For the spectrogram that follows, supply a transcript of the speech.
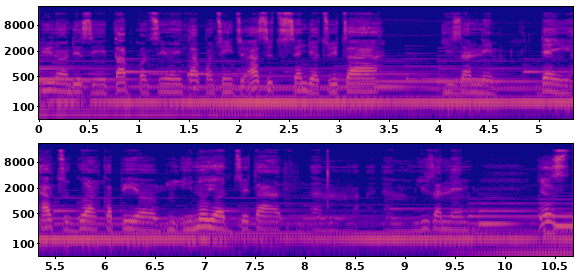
doing all this you tap continue you tap continue to ask you to send your twitter username. Then you have to go and copy your you know your twitter um, um, username. Just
